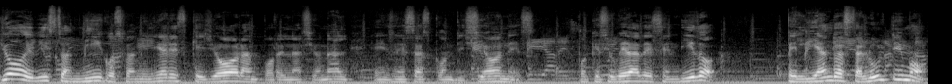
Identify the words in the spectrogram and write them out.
Yo he visto amigos, familiares que lloran por el Nacional en esas condiciones. Porque si hubiera descendido peleando hasta el último,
